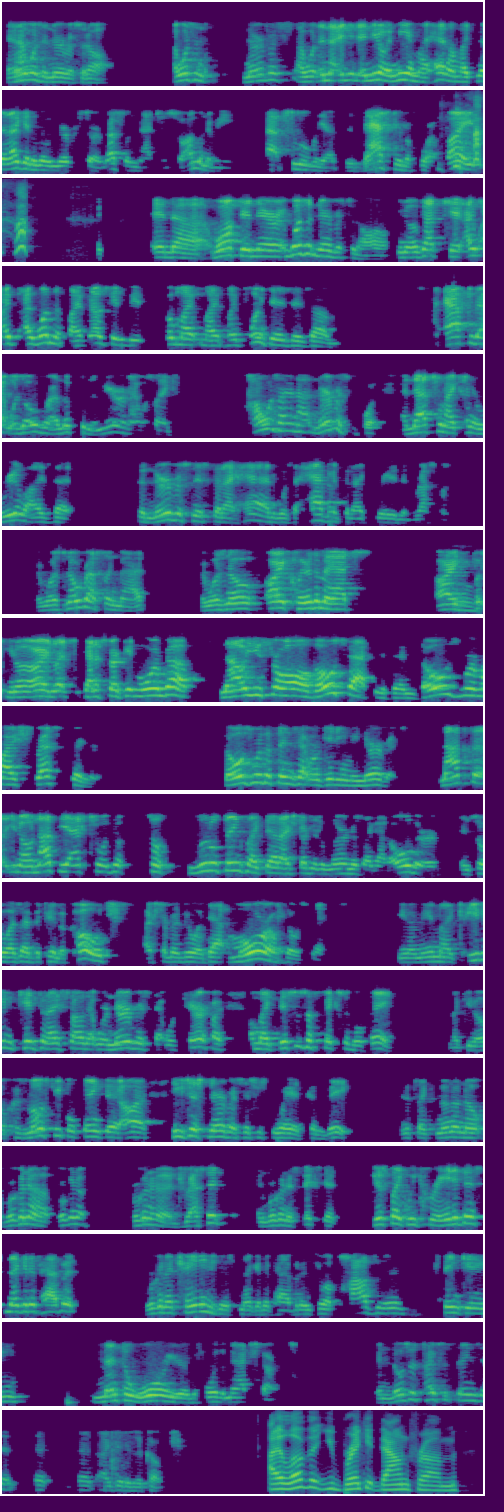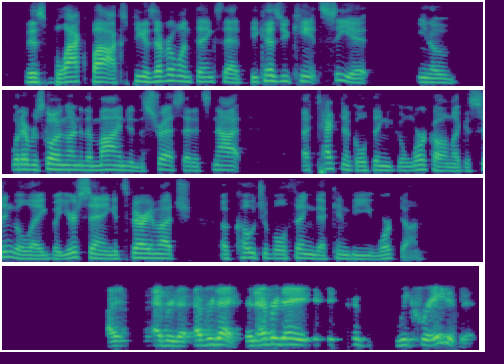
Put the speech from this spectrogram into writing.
and I wasn't nervous at all. I wasn't nervous. I would, and, and, and, you know, in me in my head, I'm like, man, I get a little nervous during wrestling matches, so I'm going to be absolutely a disaster before a fight. and uh, walked in there, I wasn't nervous at all. You know, got kicked. I, I, I won the fight, but I was getting beat. But my, my, my point is, is um, after that was over, I looked in the mirror and I was like, how was I not nervous before? And that's when I kind of realized that the nervousness that I had was a habit that I created in wrestling. There was no wrestling mat. There was no, all right, clear the mats. All right, mm. you know, all right, let's got to start getting warmed up. Now you throw all those factors in. Those were my stress triggers. Those were the things that were getting me nervous. Not the, you know, not the actual. So little things like that I started to learn as I got older. And so as I became a coach, I started to adapt more of those things. You know what I mean? Like even kids that I saw that were nervous, that were terrified, I'm like, this is a fixable thing. Like, you know, because most people think that uh, he's just nervous. It's just the way it's going to be. And it's like, no, no, no. We're gonna, we're gonna, we're gonna address it, and we're gonna fix it. Just like we created this negative habit, we're gonna change this negative habit into a positive thinking mental warrior before the match starts. And those are types of things that that, that I did as a coach. I love that you break it down from this black box because everyone thinks that because you can't see it, you know, whatever's going on in the mind and the stress that it's not a technical thing you can work on like a single leg, but you're saying it's very much a coachable thing that can be worked on. I every day, every day, and every day because we created it.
